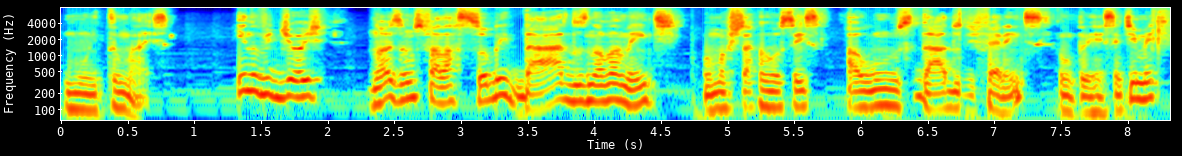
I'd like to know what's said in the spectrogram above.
muito mais. E no vídeo de hoje nós vamos falar sobre dados novamente. Vou mostrar para vocês alguns dados diferentes que comprei recentemente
